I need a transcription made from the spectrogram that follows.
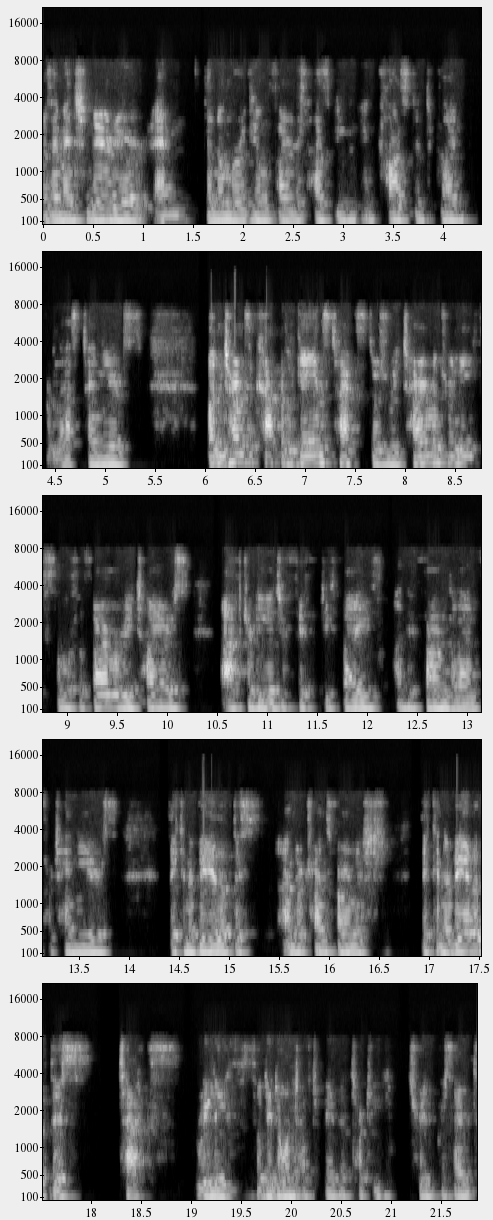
as I mentioned earlier, um, the number of young farmers has been in constant decline for the last 10 years. But in terms of capital gains tax, there's retirement relief. So if a farmer retires after the age of 55 and they farm the land for 10 years, they can avail of this, and they're transfurnished, they can avail of this tax relief so they don't have to pay the 33%.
